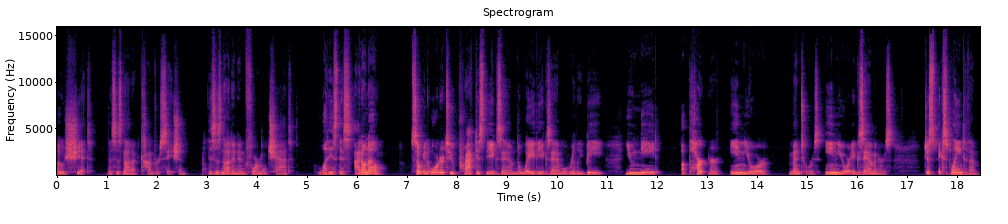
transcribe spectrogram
oh shit, this is not a conversation. This is not an informal chat. What is this? I don't know. So in order to practice the exam the way the exam will really be, you need a partner in your mentors, in your examiners. Just explain to them,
